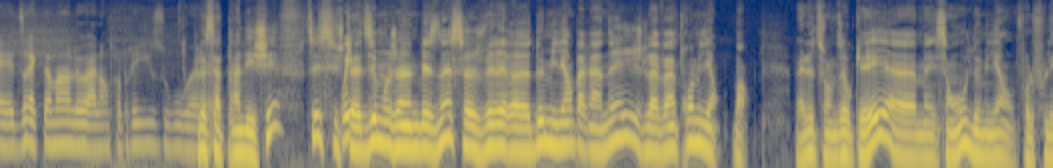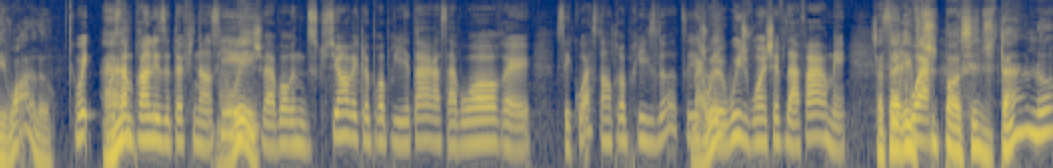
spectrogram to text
euh, directement là, à l'entreprise. Ou, Là, ça te prend des chiffres. Tu sais, si je Oui. te dis, moi, j'ai un business, je vais euh, 2 millions par année, je la vends 3 millions. Bon. Ben là, tu vas me dire, OK, mais ils sont où, le 2 millions? Il faut, faut les voir, là. Oui, moi, Hein? ça me prend les états financiers. Ben oui. Je vais avoir une discussion avec le propriétaire à savoir euh, c'est quoi cette entreprise-là. Ben oui. oui, je vois un chiffre d'affaires, mais Ça t'arrive-tu de passer du temps, là,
